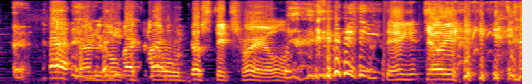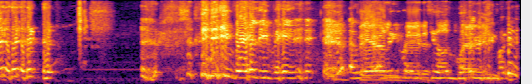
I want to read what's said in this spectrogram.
Time to go back to my old dusty trail. Dang it, Joey. He barely made it. I Barely I made it, killing not everybody.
